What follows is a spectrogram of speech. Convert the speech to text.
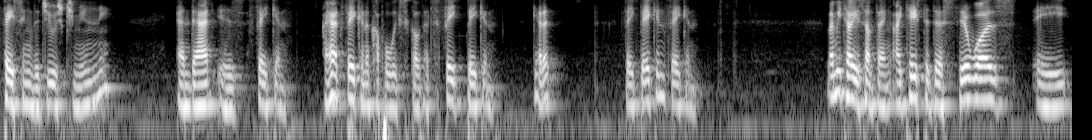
facing the Jewish community, and that is facon. I had facon a couple weeks ago. That's fake bacon. Get it? Fake bacon, facon. Let me tell you something. I tasted this. There was a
